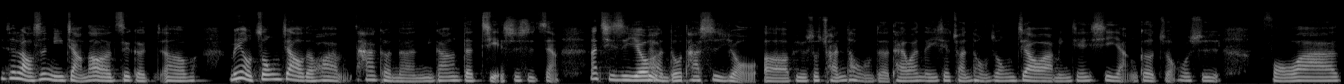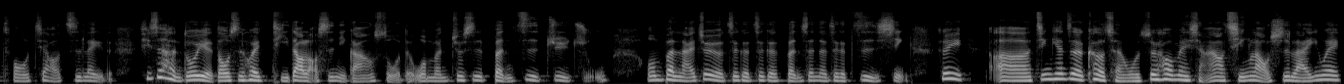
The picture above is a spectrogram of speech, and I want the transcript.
其实老师你讲到的这个，呃，没有宗教的话，它可能你刚刚的解释是这样。那其实也有很多，它是有、嗯、呃，比如说传统的台湾的一些传统宗教啊，民间信仰各种，或是。佛啊，佛教之类的，其实很多也都是会提到老师你刚刚说的，我们就是本自具足，我们本来就有这个这个本身的这个自信，所以呃，今天这个课程我最后面想要请老师来，因为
